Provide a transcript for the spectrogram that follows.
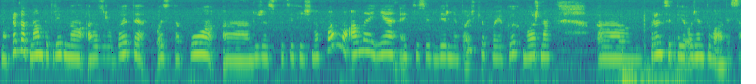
Наприклад, нам потрібно розробити ось таку е, дуже специфічну форму, але є якісь відбірні точки, по яких можна е, в принципі орієнтуватися.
